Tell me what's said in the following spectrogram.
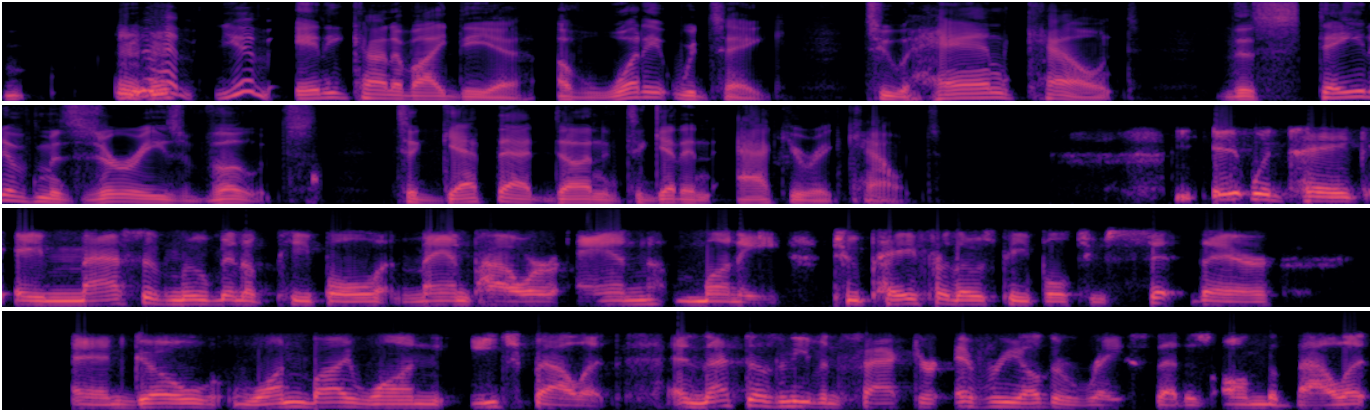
Do you Mhm. have you have any kind of idea of what it would take to hand count the state of Missouri's votes to get that done and to get an accurate count? It would take a massive movement of people, manpower, and money to pay for those people to sit there and go one by one each ballot. And that doesn't even factor every other race that is on the ballot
